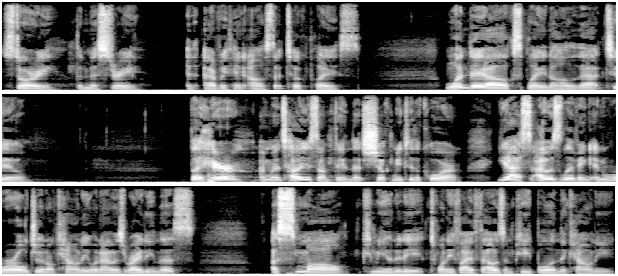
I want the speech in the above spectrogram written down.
story, the mystery, and everything else that took place. One day I'll explain all of that too. But here, I'm going to tell you something that shook me to the core. Yes, I was living in rural Juneau County when I was writing this, a small community, 25,000 people in the county.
